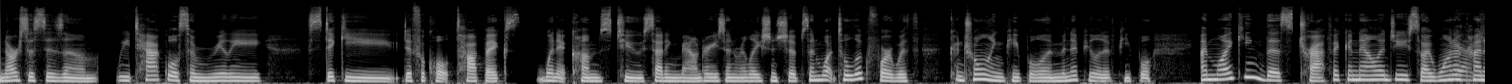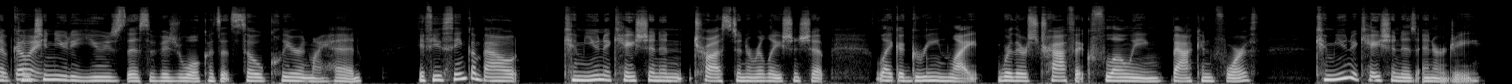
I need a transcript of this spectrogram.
narcissism. We tackle some really sticky, difficult topics when it comes to setting boundaries in relationships and what to look for with controlling people and manipulative people. I'm liking this traffic analogy, so I want to yeah, kind of going. continue to use this visual because it's so clear in my head. If you think about communication and trust in a relationship like a green light where there's traffic flowing back and forth, communication is energy.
